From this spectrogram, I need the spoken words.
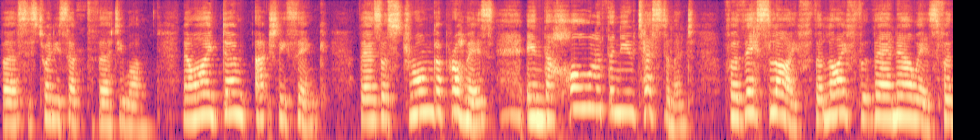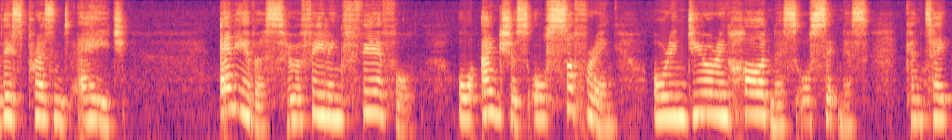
verses 27 to 31. Now, I don't actually think there's a stronger promise in the whole of the New Testament for this life, the life that there now is, for this present age. Any of us who are feeling fearful or anxious or suffering or enduring hardness or sickness can take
